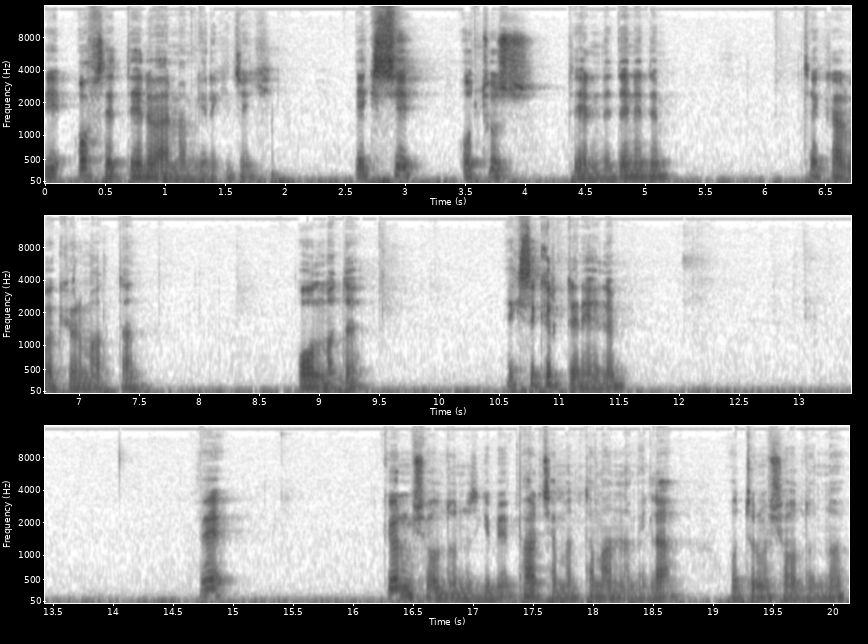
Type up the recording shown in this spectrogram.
bir offset değeri vermem gerekecek. Eksi 30 değerini denedim. Tekrar bakıyorum alttan. Olmadı. Eksi 40 deneyelim. Ve görmüş olduğunuz gibi parçamın tam anlamıyla oturmuş olduğunu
